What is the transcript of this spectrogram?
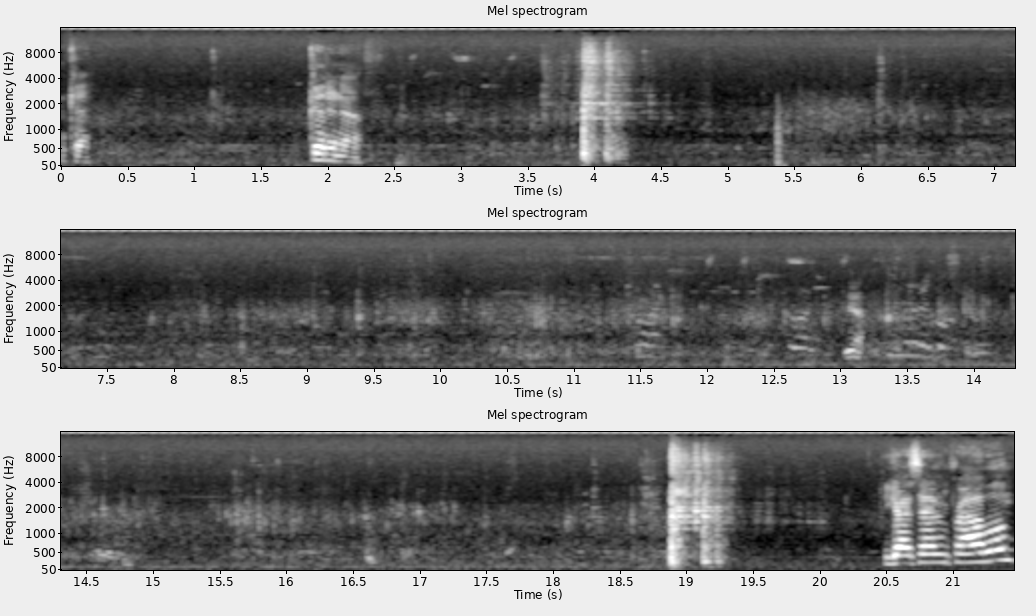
Okay. Good enough. Yeah. You guys having problem?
